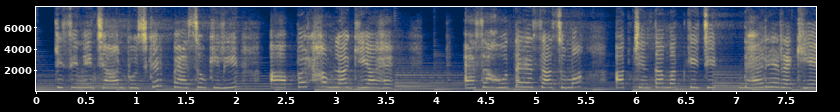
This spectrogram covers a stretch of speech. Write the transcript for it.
किसी ने जानबूझकर पैसों के लिए आप पर हमला किया है। ऐसा होता है सासू माँ आप चिंता मत कीजिए, धैर्य रखिए।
